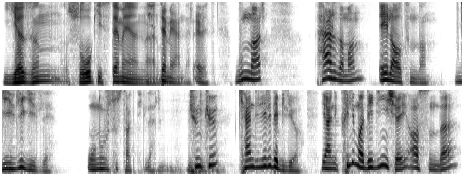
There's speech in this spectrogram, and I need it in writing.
Yazın soğuk istemeyenler. İstemeyenler evet. Bunlar her zaman el altından gizli gizli onursuz taktikler. Çünkü kendileri de biliyor. Yani klima dediğin şey aslında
